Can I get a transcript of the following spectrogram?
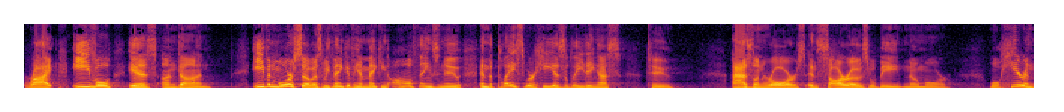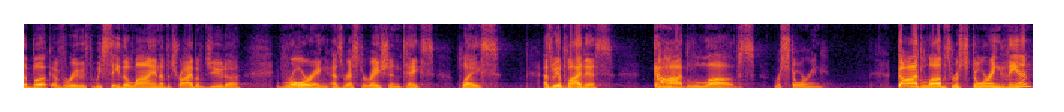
right. Evil is undone. Even more so as we think of Him making all things new in the place where He is leading us to. Aslan roars, and sorrows will be no more. Well, here in the book of Ruth, we see the lion of the tribe of Judah roaring as restoration takes place. As we apply this, God loves restoring. God loves restoring then.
